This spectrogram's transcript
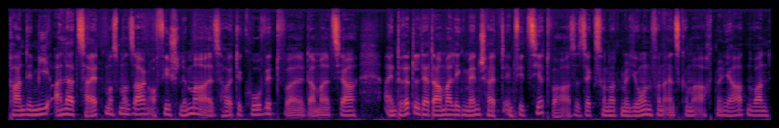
Pandemie aller Zeit, muss man sagen, auch viel schlimmer als heute Covid, weil damals ja ein Drittel der damaligen Menschheit infiziert war. Also 600 Millionen von 1,8 Milliarden waren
